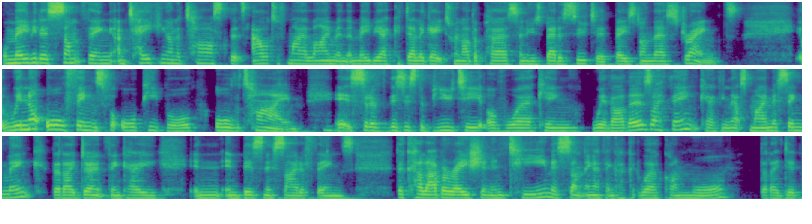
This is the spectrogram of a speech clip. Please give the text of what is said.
or maybe there's something i'm taking on a task that's out of my alignment that maybe i could delegate to another person who's better suited based on their strengths. We're not all things for all people all the time. Mm-hmm. it's sort of this is the beauty of working with others i think. I think that's my missing link that i don't think i in in business side of things the collaboration in team is something i think i could work on more that I did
